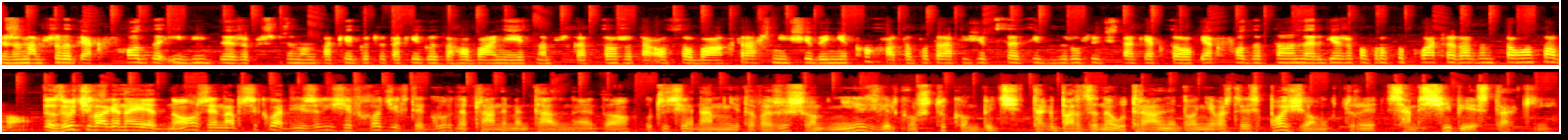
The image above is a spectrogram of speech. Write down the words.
Że na przykład jak wchodzę i widzę, że przyczyną takiego czy takiego zachowania jest na przykład to, że ta osoba strasznie siebie nie kocha, to potrafi się w sesji wzruszyć tak jak to, jak wchodzę w tę energię, że po prostu płaczę razem z tą osobą. To zwróć uwagę na jedno, że na przykład jeżeli się wchodzi w te górne plany mentalne, to uczucia nam nie towarzyszą i nie jest wielką sztuką być tak bardzo neutralnym, ponieważ to jest poziom, który sam z siebie jest taki.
